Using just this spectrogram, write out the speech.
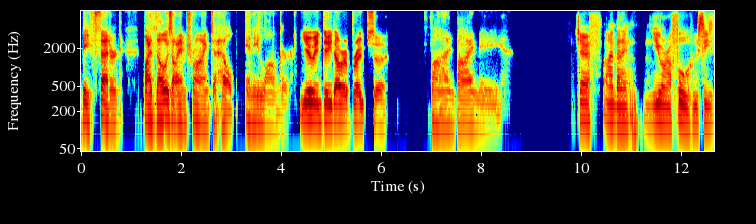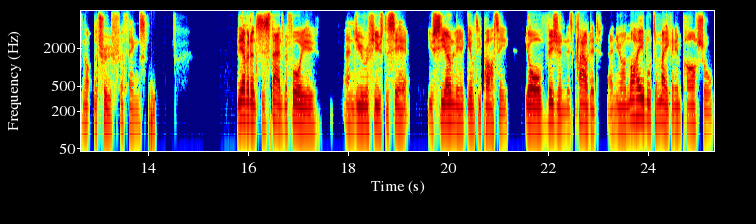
be fettered by those I am trying to help any longer. You indeed are a brute, sir. Fine by me. Sheriff, I'm betting you are a fool who sees not the truth of things. The evidence stands before you, and you refuse to see it. You see only a guilty party. Your vision is clouded, and you are not able to make an impartial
